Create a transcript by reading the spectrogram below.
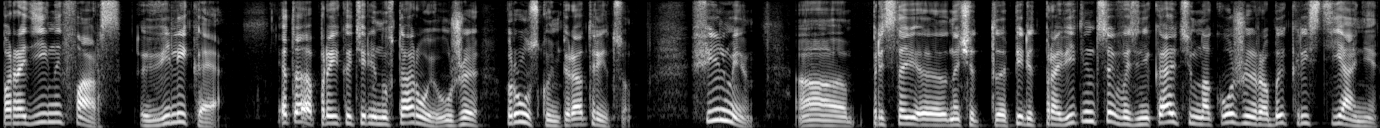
пародийный фарс «Великая». Это про Екатерину II, уже русскую императрицу. В фильме а, э, значит, перед правительницей возникают темнокожие рабы-крестьяне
